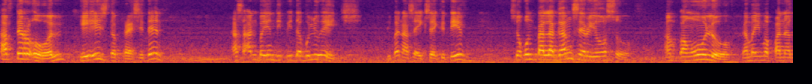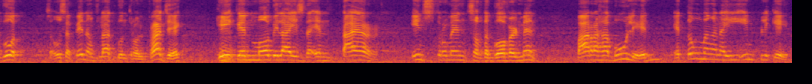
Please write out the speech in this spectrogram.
After all, he is the president. Nasaan ba yung DPWH? Di ba? Nasa executive. So kung talagang seryoso ang Pangulo na may mapanagot sa usapin ng flood control project, he can mobilize the entire instruments of the government para habulin itong mga nai-implicate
